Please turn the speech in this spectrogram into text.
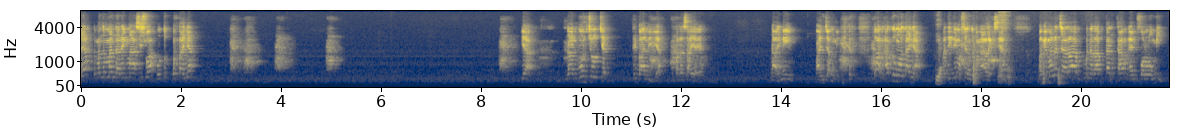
ada teman-teman dari mahasiswa untuk bertanya? Ya, dan muncul chat pribadi ya kepada saya ya. Nah ini panjang nih. Bang, aku mau tanya. Ya. Berarti ini maksudnya untuk Bang Alex ya. Bagaimana cara menerapkan come and follow me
